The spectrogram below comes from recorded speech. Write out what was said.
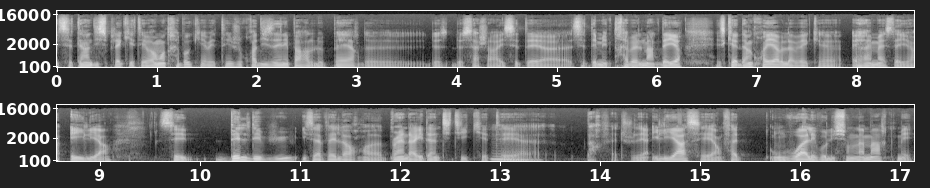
c'était un display qui était vraiment très beau, qui avait été, je crois, designé par le père de, de, de Sacha. Et c'était, euh, c'était mes très belles marques d'ailleurs. Et ce qu'il y a d'incroyable avec euh, RMS d'ailleurs et Ilia, c'est dès le début, ils avaient leur euh, brand identity qui était Mm. parfaite. Je veux dire, Ilia, c'est en fait, on voit l'évolution de la marque, mais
